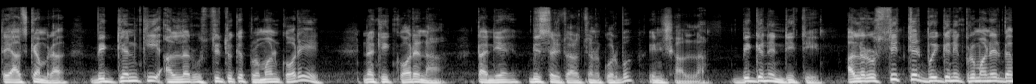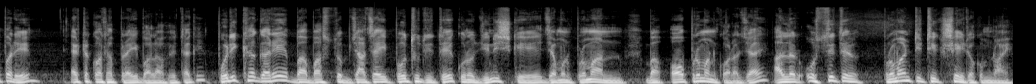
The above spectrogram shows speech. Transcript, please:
তাই আজকে আমরা বিজ্ঞান কি আল্লাহর অস্তিত্বকে প্রমাণ করে নাকি করে না তা নিয়ে বিস্তারিত আলোচনা করব ইনশাআল্লাহ। বিজ্ঞানের নীতি। আল্লাহর অস্তিত্বের বৈজ্ঞানিক প্রমাণের ব্যাপারে একটা কথা প্রায় বলা হয়ে থাকে, পরীক্ষাগারে বা বাস্তব যাচাই পদ্ধতিতে কোনো জিনিসকে যেমন প্রমাণ বা অপ্রমাণ করা যায়, আল্লাহর অস্তিত্বের প্রমাণটি ঠিক সেই রকম নয়।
